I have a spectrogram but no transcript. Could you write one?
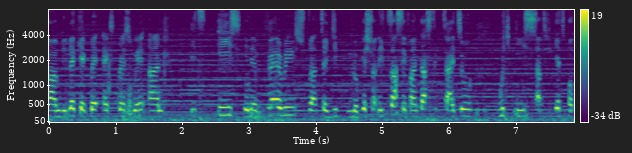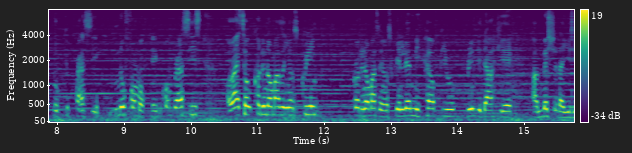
um, the Lekki-Epe Expressway and it is in a very strategic location. It has a fantastic title which is certificate of occupancy. No form of encumbrances. All right so call the numbers on your screen. Call the numbers on your screen. Let me help you bring it down here and make sure that you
